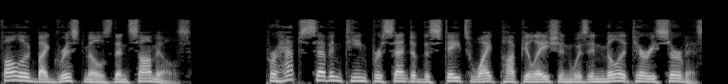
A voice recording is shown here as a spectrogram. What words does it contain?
followed by gristmills then sawmills. Perhaps 17% of the state's white population was in military service,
